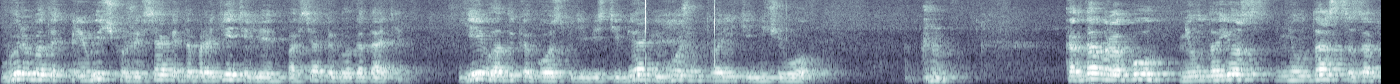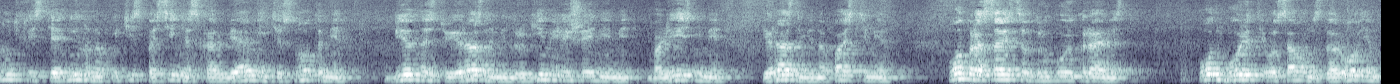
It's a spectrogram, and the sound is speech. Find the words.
выработать привычку же всякой добродетели по всякой благодати. Ей, Владыка Господи, без Тебя не можем творить и ничего. Когда врагу не, удается, не удастся запнуть христианина на пути спасения скорбями и теснотами, бедностью и разными другими лишениями, болезнями и разными напастями, он бросается в другую крайность, он борет его самым здоровьем,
